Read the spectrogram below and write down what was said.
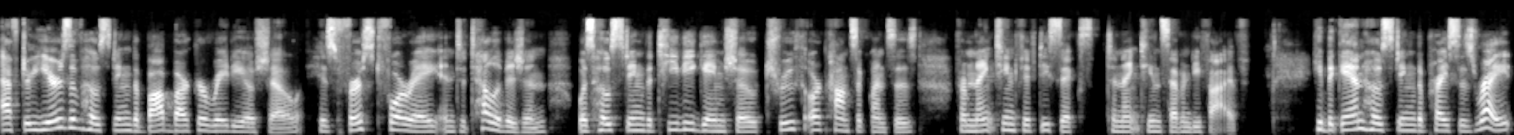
After years of hosting the Bob Barker radio show, his first foray into television was hosting the TV game show Truth or Consequences from 1956 to 1975. He began hosting The Price is Right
